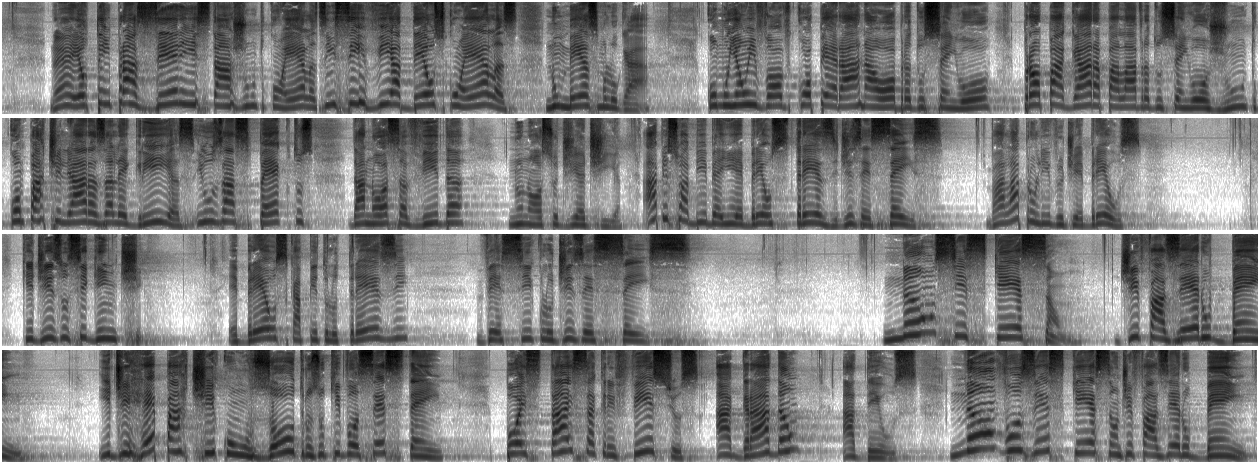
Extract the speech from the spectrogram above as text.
Né? Eu tenho prazer em estar junto com elas, em servir a Deus com elas no mesmo lugar. Comunhão envolve cooperar na obra do Senhor, propagar a palavra do Senhor junto, compartilhar as alegrias e os aspectos da nossa vida no nosso dia a dia. Abre sua Bíblia em Hebreus 13, 16. Vá lá para o livro de Hebreus, que diz o seguinte: Hebreus capítulo 13, versículo 16. Não se esqueçam de fazer o bem e de repartir com os outros o que vocês têm, pois tais sacrifícios agradam a Deus. Não vos esqueçam de fazer o bem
